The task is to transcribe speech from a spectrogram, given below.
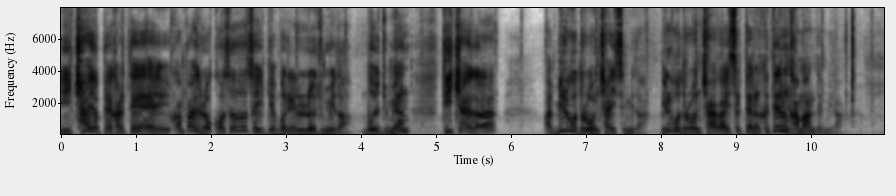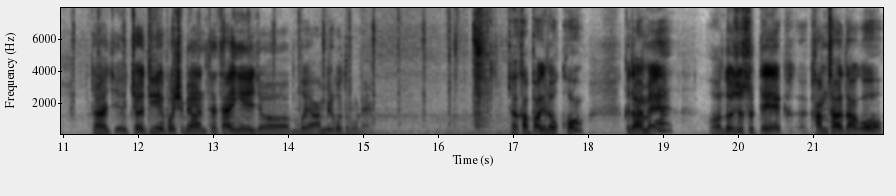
이 차 옆에 갈 때 깜빡이를 놓고 서서 이렇게 머리를 넣어줍니다. 넣어주면 뒷차가 아, 밀고 들어온 차 있습니다. 밀고 들어온 차가 있을 때는 그때는 가면 안 됩니다. 자, 저, 저 뒤에 보시면 다- 다행히 저 뭐야 안 밀고 들어오네요. 자, 깜빡이 넣고 그 다음에 어, 넣어줬을 때 그- 감사하다고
